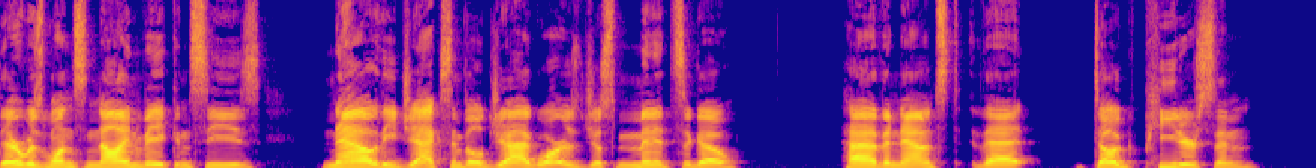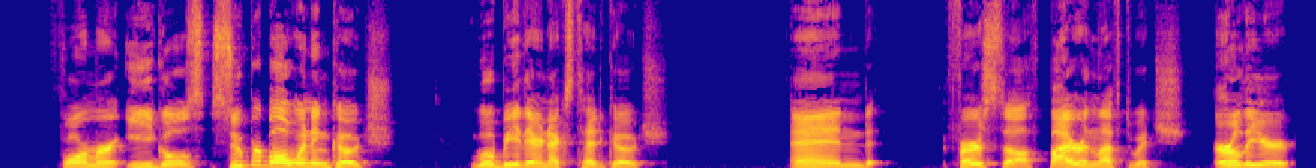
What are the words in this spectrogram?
There was once nine vacancies. Now the Jacksonville Jaguars, just minutes ago, have announced that Doug Pederson, former Eagles Super Bowl winning coach, will be their next head coach. And first off, Byron Leftwich, earlier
